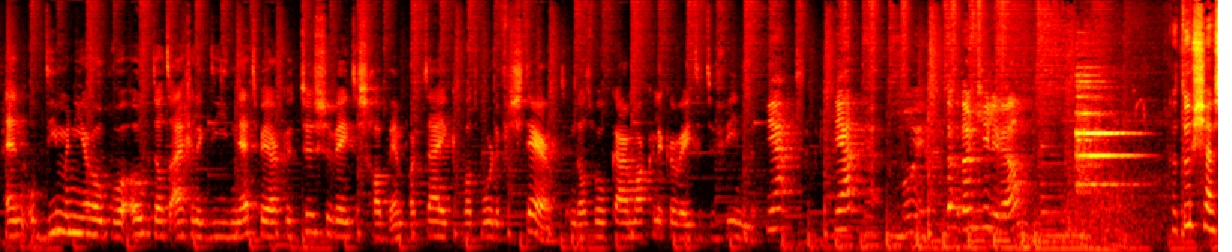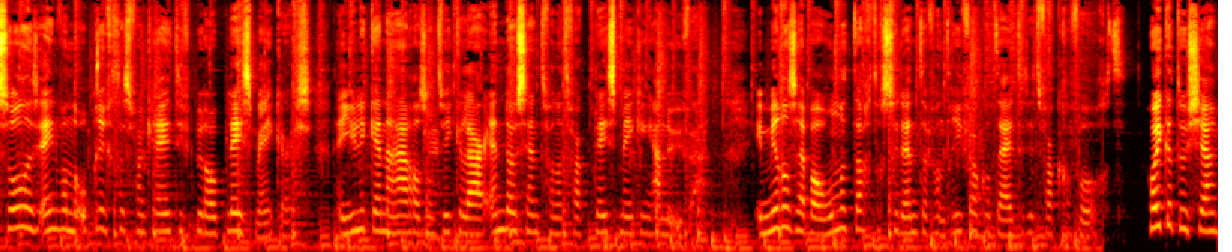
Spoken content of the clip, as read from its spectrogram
en op die manier hopen we ook dat eigenlijk die netwerken tussen wetenschap en praktijk wat worden versterkt. En dat we elkaar makkelijker weten te vinden. Ja, ja. Ja, mooi. Dank jullie wel. Katusha Sol is een van de oprichters van creatief bureau Placemakers. En jullie kennen haar als ontwikkelaar en docent van het vak Placemaking aan de UvA. Inmiddels hebben al 180 studenten van drie faculteiten dit vak gevolgd. Hoi Katusha!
